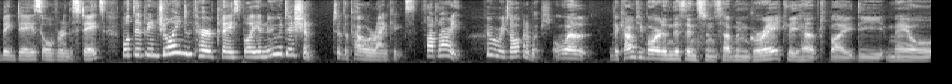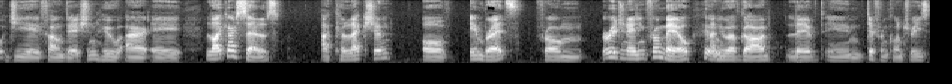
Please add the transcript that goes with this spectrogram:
the big days over in the States. But they've been joined in third place by a new addition to the power rankings. Fat Larry, who are we talking about? Well, the county board in this instance have been greatly helped by the Mayo GAA Foundation, who are a like ourselves, a collection of inbreds from originating from Mayo Who? and who have gone lived in different countries.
